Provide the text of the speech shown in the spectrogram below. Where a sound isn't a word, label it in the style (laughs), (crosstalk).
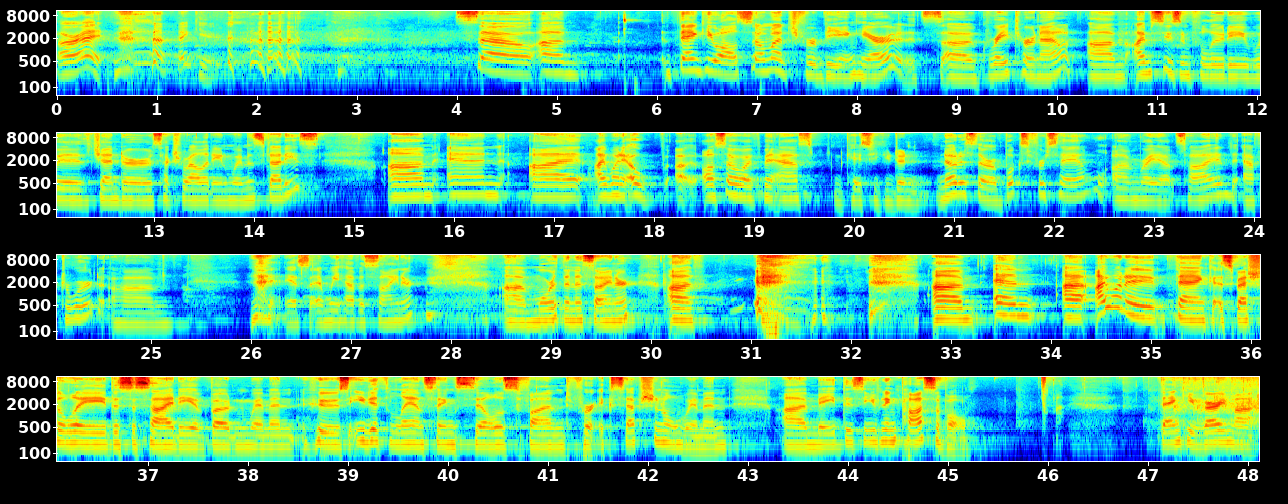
All right. (laughs) Thank you. (laughs) so, um, thank you all so much for being here. It's a great turnout. Um, I'm Susan Faludi with Gender, Sexuality, and Women's Studies. Um, and I, I want to, oh, uh, also I've been asked, in case you didn't notice, there are books for sale um, right outside afterward. Um, (laughs) yes, and we have a signer, uh, more than a signer. Uh, (laughs) um, and uh, I want to thank especially the Society of Bowdoin Women, whose Edith Lansing Sills Fund for Exceptional Women uh, made this evening possible. Thank you very much.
